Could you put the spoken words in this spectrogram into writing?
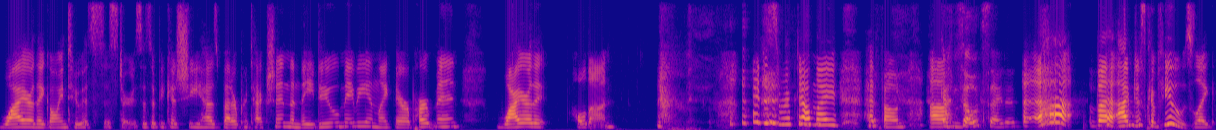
why are they going to his sisters? Is it because she has better protection than they do, maybe in like their apartment? Why are they? Hold on. I just ripped out my headphone. Um, Got so excited. but I'm just confused. Like,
